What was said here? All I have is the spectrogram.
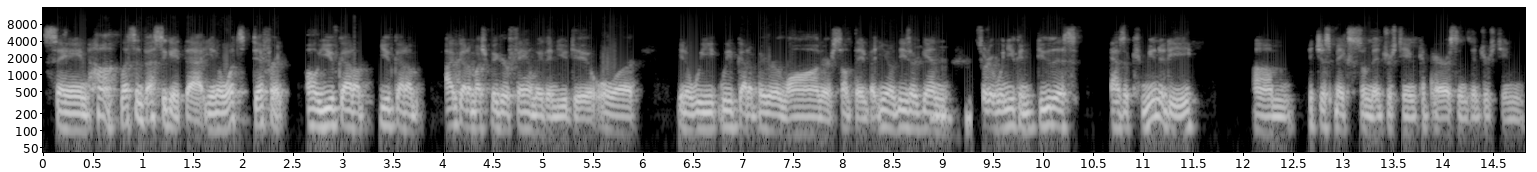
saying, huh, let's investigate that. You know, what's different? Oh, you've got a, you've got a, I've got a much bigger family than you do, or, you know, we, we've got a bigger lawn or something. But, you know, these are again, mm-hmm. sort of when you can do this as a community, um, it just makes some interesting comparisons, interesting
